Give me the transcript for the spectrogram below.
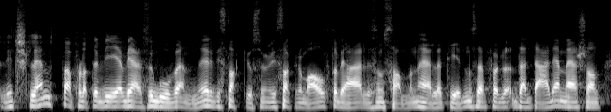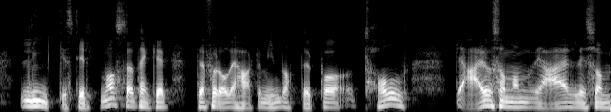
litt slemt. da, For vi, vi, er jo så gode venner. Vi snakker, jo, vi snakker om alt, og vi er liksom sammen hele tiden. Så jeg føler det er der de er mer sånn likestilt med oss. Jeg tenker Det forholdet jeg har til min datter på tolv, det er jo som om vi er liksom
